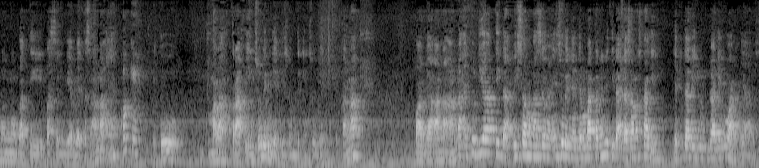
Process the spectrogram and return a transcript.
mengobati pasien diabetes anak ya oke okay. itu malah terapi insulin dia disuntik insulin gitu. karena pada anak-anak itu dia tidak bisa menghasilkan insulin yang jembatan ini tidak ada sama sekali jadi dari dari luar ya harus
